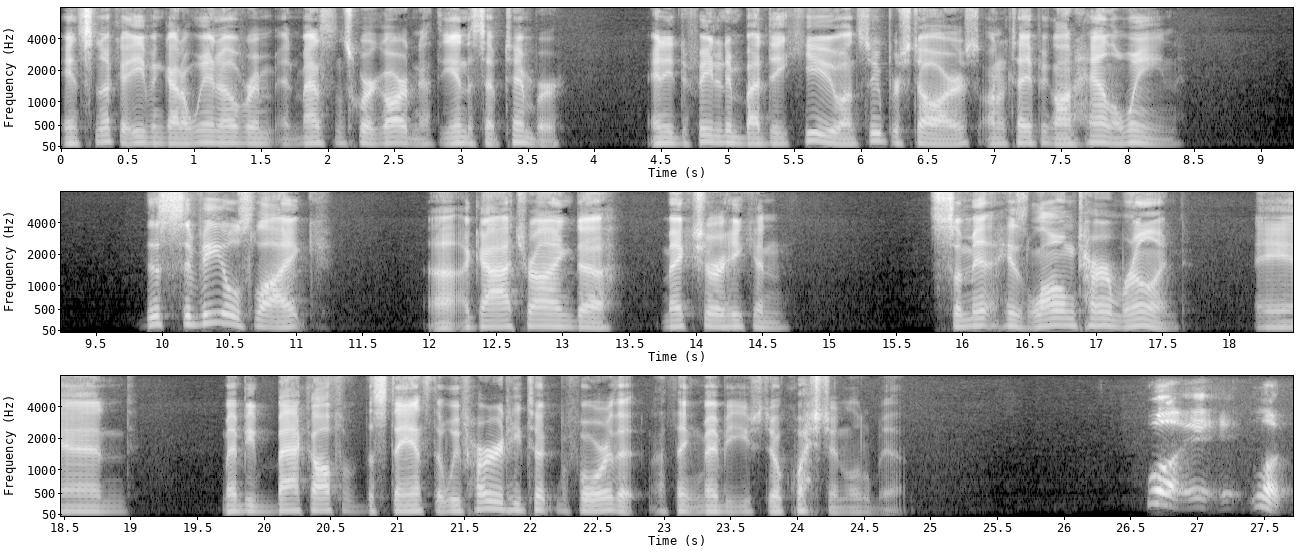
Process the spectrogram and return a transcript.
And Snuka even got a win over him at Madison Square Garden at the end of September. And he defeated him by DQ on Superstars on a taping on Halloween. This feels like uh, a guy trying to make sure he can cement his long term run and maybe back off of the stance that we've heard he took before that I think maybe you still question a little bit. Well, it, it- look,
